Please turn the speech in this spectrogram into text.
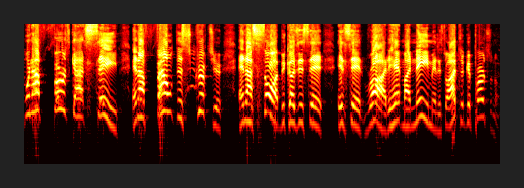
when I first got saved and I found this scripture and I saw it because it said, it said Rod. It had my name in it, so I took it personal.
